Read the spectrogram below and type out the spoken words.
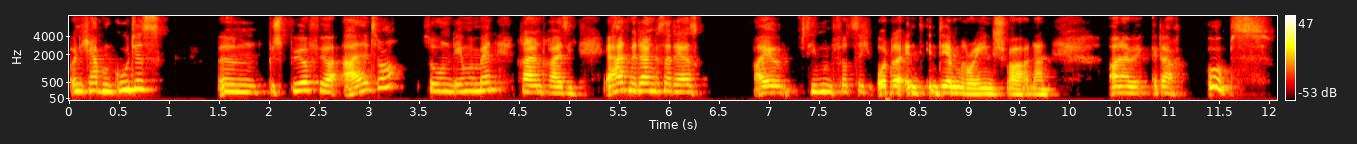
Und ich habe ein gutes ähm, Gespür für Alter, so in dem Moment, 33. Er hat mir dann gesagt, er ist 47 oder in, in dem Range war er dann. Und dann habe ich gedacht, ups,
